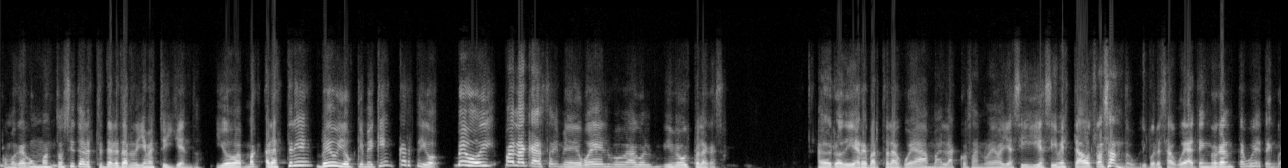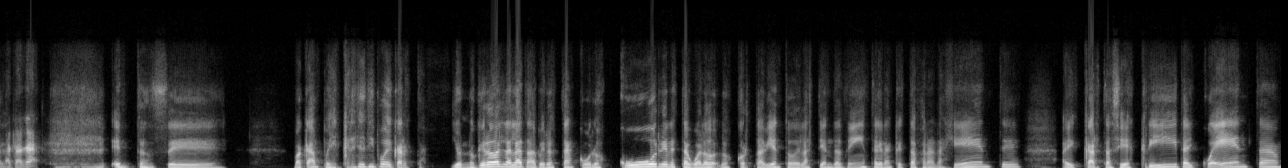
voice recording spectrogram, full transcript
Como que hago un montoncito, a las 3 de la tarde ya me estoy yendo. Y yo a las 3 veo y aunque me quede en carta, digo, me voy para la casa y me devuelvo hago y me voy para la casa. Al otro día reparto las weas más las cosas nuevas y así, y así me he estado atrasando. Y por esa wea tengo tanta wea, tengo la cagada. Entonces, bacán, pues este tipo de cartas. Yo no quiero dar la lata, pero están como los courier, está wea, los, los cortavientos de las tiendas de Instagram que estafan a la gente. Hay cartas así escritas, hay cuentas,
